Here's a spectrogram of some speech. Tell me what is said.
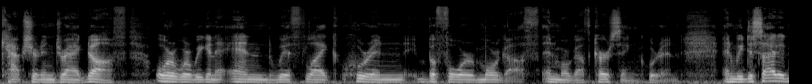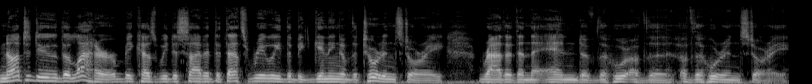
captured and dragged off, or were we going to end with like Hurin before Morgoth and Morgoth cursing Hurin? And we decided not to do the latter because we decided that that's really the beginning of the Turin story rather than the end of the of the of the Hurin story.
